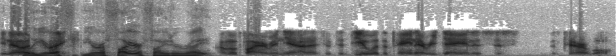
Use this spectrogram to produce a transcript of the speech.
You know, well, you're like, a you're a firefighter, right? I'm a fireman, yeah, and I have to deal with the pain every day, and it's just it's terrible.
